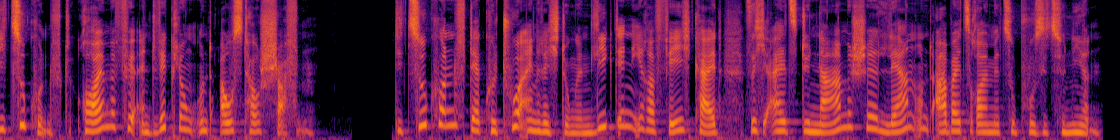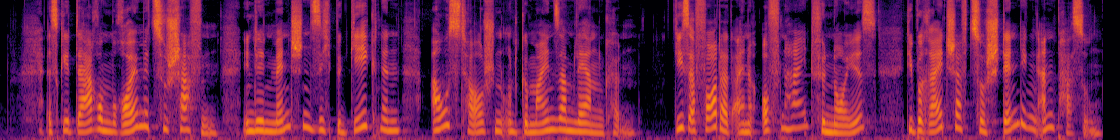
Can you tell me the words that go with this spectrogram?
Die Zukunft, Räume für Entwicklung und Austausch schaffen. Die Zukunft der Kultureinrichtungen liegt in ihrer Fähigkeit, sich als dynamische Lern- und Arbeitsräume zu positionieren. Es geht darum, Räume zu schaffen, in denen Menschen sich begegnen, austauschen und gemeinsam lernen können. Dies erfordert eine Offenheit für Neues, die Bereitschaft zur ständigen Anpassung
